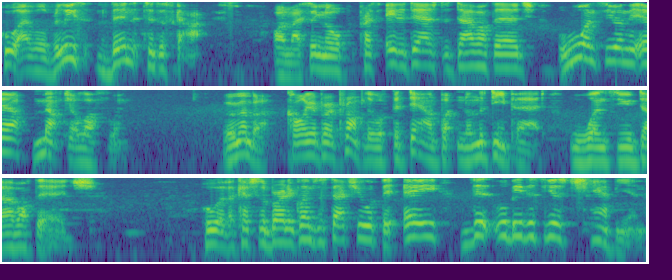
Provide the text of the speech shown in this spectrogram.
who I will release then to the skies. On my signal, press A to dash to dive off the edge. Once you're in the air, mount your loft wing. Remember, call your bird promptly with the down button on the D-pad once you dive off the edge. Whoever catches the bird and claims the statue with the A that will be this year's champion.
